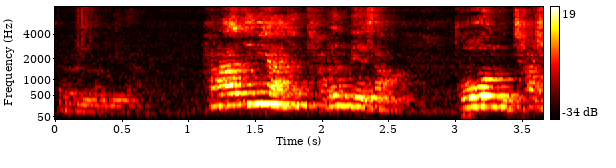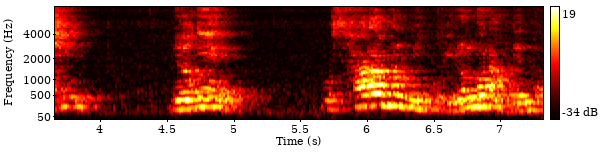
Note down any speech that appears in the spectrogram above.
그런 겁니다. 하나님이 아닌 다른 대상, 돈, 자식, 명예, 뭐 사람을 믿고 이런 건 안 된다.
